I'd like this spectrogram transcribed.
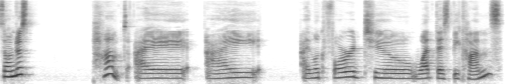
so I'm just pumped. I I I look forward to what this becomes,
